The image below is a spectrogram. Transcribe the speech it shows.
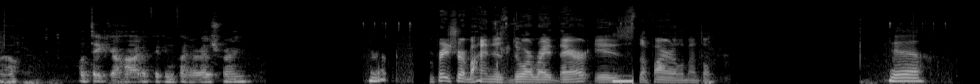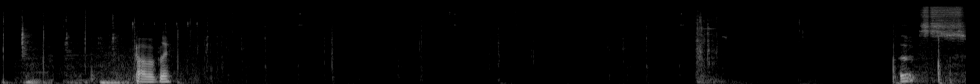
Well, I'll take your heart if I can find a red shrine. I'm pretty sure behind this door right there is the fire elemental. Yeah. Probably. Boots.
